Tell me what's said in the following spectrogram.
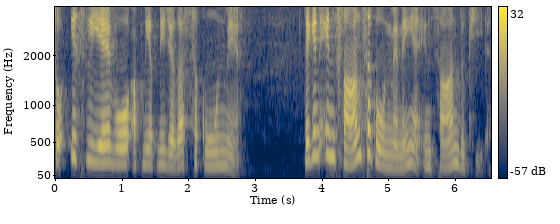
तो इसलिए वो अपनी अपनी जगह सकून में है। लेकिन इंसान सकून में नहीं है, इंसान दुखी है।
